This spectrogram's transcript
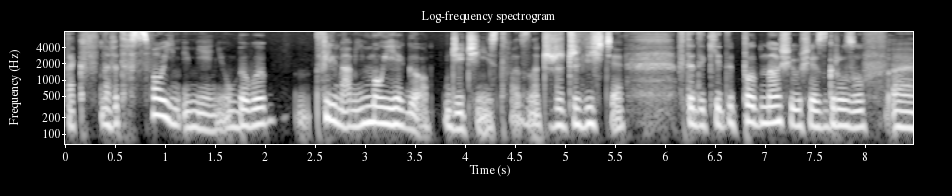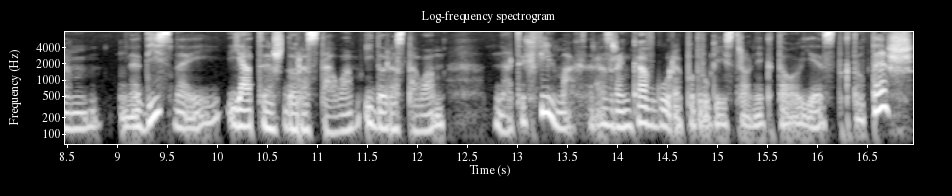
tak nawet w swoim imieniu, były filmami mojego dzieciństwa. Znaczy, rzeczywiście, wtedy, kiedy podnosił się z gruzów um, Disney, ja też dorastałam i dorastałam na tych filmach. Teraz ręka w górę po drugiej stronie, kto jest, kto też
